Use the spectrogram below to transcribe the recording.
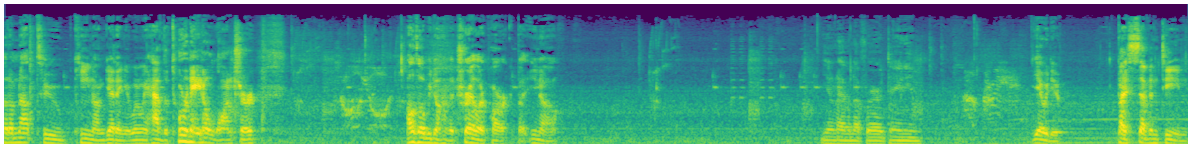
But I'm not too keen on getting it when we have the tornado launcher. Although we don't have a trailer park, but you know. You don't have enough Raritanium. Yeah, we do. By 17.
